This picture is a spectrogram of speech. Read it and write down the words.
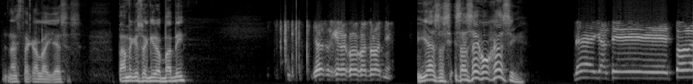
Να είστε καλά, γεια σας. Πάμε και στον κύριο Μπάμπη. Γεια σας κύριε Κολοκοντρώνη. Γεια σας. Σας έχω χάσει. Ναι, γιατί τώρα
